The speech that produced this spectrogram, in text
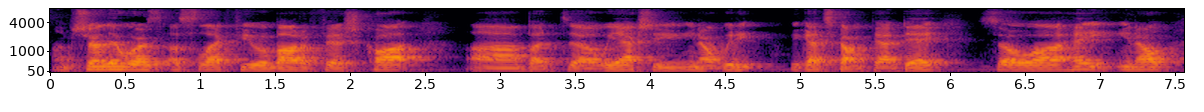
I'm sure there was a select few about a fish caught. Uh, but uh, we actually, you know, we, we got skunked that day. So, uh, hey, you know,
